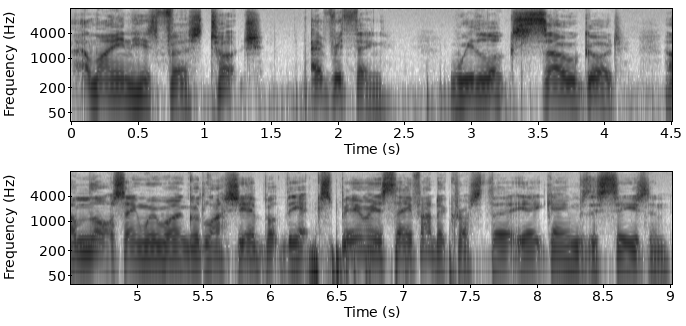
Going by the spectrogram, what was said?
I mean, his first touch, everything. We look so good. I'm not saying we weren't good last year, but the experience they've had across 38 games this season,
